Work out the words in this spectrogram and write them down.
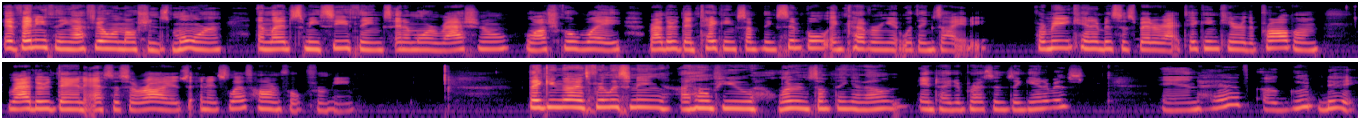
If anything, I feel emotions more and lets me see things in a more rational, logical way rather than taking something simple and covering it with anxiety. For me, cannabis is better at taking care of the problem rather than SSRIs, and it's less harmful for me. Thank you guys for listening. I hope you learned something about antidepressants and cannabis. And have a good day.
